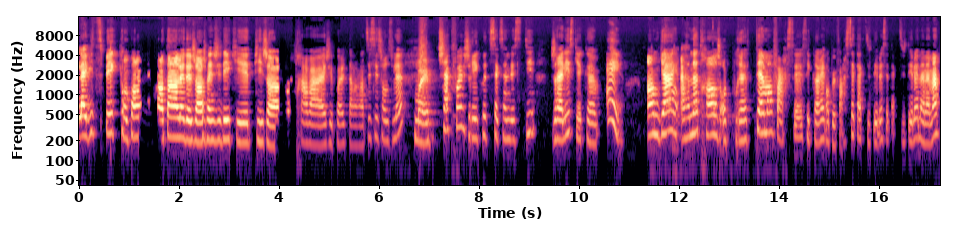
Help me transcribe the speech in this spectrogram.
la vie typique qu'on pense à 30 ans, là, de genre, ben, j'ai des kids, puis genre, je travaille, j'ai pas le temps, tu sais, ces choses-là. Ouais. Chaque fois que je réécoute Sex and the City, je réalise que comme, hey, en gang, à notre âge, on pourrait tellement faire ça, c'est correct, on peut faire cette activité-là, cette activité-là, nanana,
